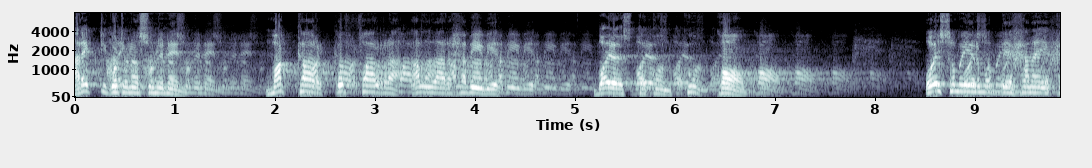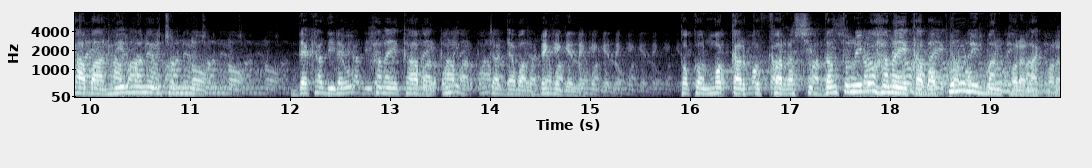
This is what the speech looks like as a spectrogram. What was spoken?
আরেকটি ঘটনা শুনে নেন। মক্কার কুফাররা আল্লাহর হাবিবের বয়স তখন খুব কম। ওই সময়ের মধ্যে হানায় কাবা নির্মাণের জন্য দেখা দিল, হানায় কাবার অনেকটা দেওয়াল ভেঙে গেল। তখন মক্কার কুফাররা সিদ্ধান্ত নিল, হানায় কাবা পুনর্নির্মাণ করা লাগবে।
